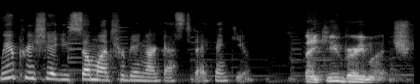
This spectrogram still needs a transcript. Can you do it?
we appreciate you so much for being our guest today. Thank you. Thank you very much.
